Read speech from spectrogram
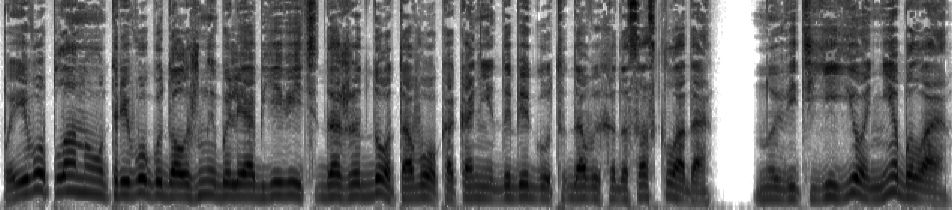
По его плану тревогу должны были объявить даже до того, как они добегут до выхода со склада. Но ведь ее не было.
